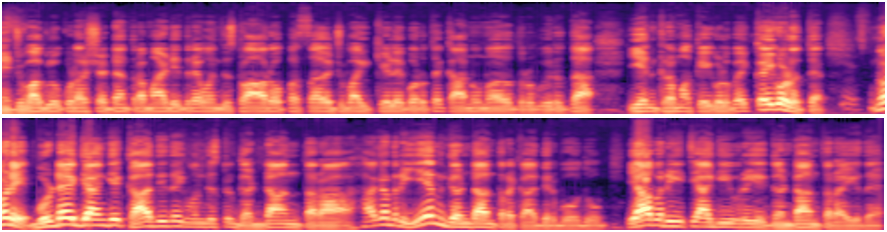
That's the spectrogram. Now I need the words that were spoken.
ನಿಜವಾಗ್ಲೂ ಕೂಡ ಷಡ್ಯಂತ್ರ ಮಾಡಿದ್ರೆ ಒಂದಿಷ್ಟು ಆರೋಪ ಸಹಜವಾಗಿ ಕೇಳಿ ಬರುತ್ತೆ. ಕಾನೂನು ಅದ್ರ ವಿರುದ್ಧ ಏನ್ ಕ್ರಮ ಕೈಗೊಳ್ಬೇಕು ಕೈಗೊಳ್ಳುತ್ತೆ. ನೋಡಿ ಬುರ್ಡೆ ಗ್ಯಾಂಗ್ಗೆ ಕಾದಿದೆ ಒಂದಿಷ್ಟು ಗಂಡಾಂತರ ಹಾಗಾದರೆ ಏನು ಗಂಡಾಂತರ ಕಾದಿರ್ಬೋದು? ಯಾವ ರೀತಿಯಾಗಿ ಇವರಿಗೆ ಗಂಡಾಂತರ ಇದೆ?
